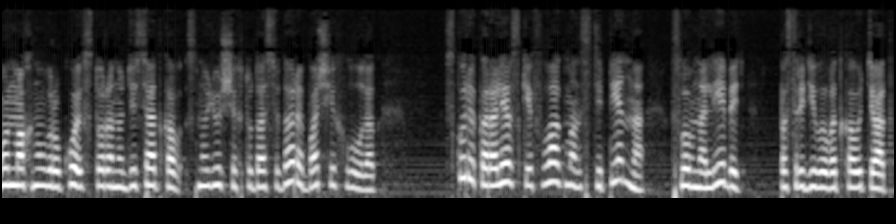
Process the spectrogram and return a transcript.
Он махнул рукой в сторону десятков снующих туда-сюда рыбачьих лодок. Вскоре королевский флагман степенно, словно лебедь, посреди выводка утят,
